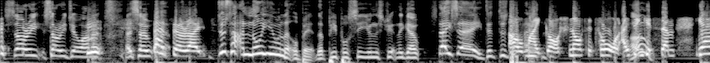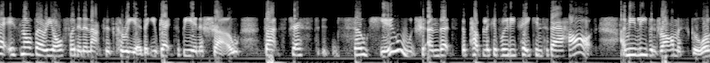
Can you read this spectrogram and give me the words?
it. Sorry, sorry, Joanna. Uh, so, uh, That's all right. does that annoy you a little bit that people see you in the street and they go, Stacey? d- Does Oh my gosh, not at all. I think Oh. it's um yeah, it's not very often in an actor's career that you get to be in a show that's just so huge and that the public have really taken to their heart. I mean, leaving drama school,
